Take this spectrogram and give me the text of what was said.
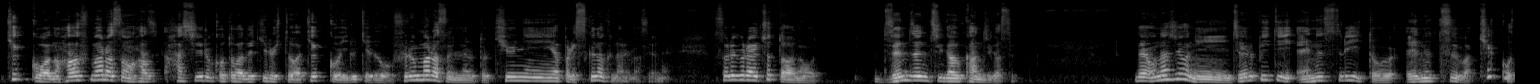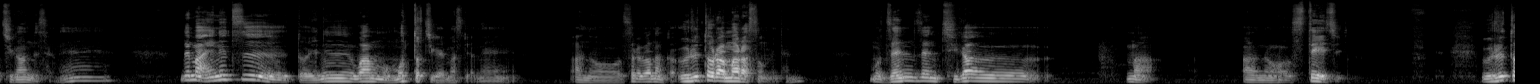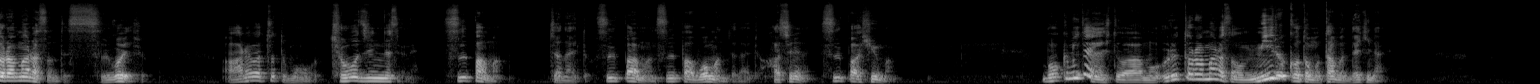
結構あのハーフマラソン走ることができる人は結構いるけどフルマラソンになると急にやっぱり少なくなりますよね。それぐらいちょっとあの全然違う感じがする。で同じように JLPT-N3 と N2 は結構違うんですよね。でまあ N2 と N1 ももっと違いますよね。あのそれはなんかウルトラマラソンみたいなもう全然違うまああのステージウルトラマラソンってすごいでしょあれはちょっともう超人ですよねスーパーマンじゃないと。スーパーマンスーパーウォーマンじゃないと。走れない。スーパーヒューマン。僕みたいな人はもうウルトラマラソンを見ることも多分できない。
